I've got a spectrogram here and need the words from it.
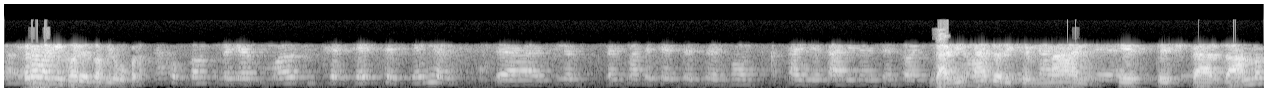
چرا باید این کار اضافی رو بکنم؟ خب مگه ما تو تستش نمیایم توی قسمت تست سوم تجزیه تحلیل استنتاجی دلیل نداره که من تستش کردم.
